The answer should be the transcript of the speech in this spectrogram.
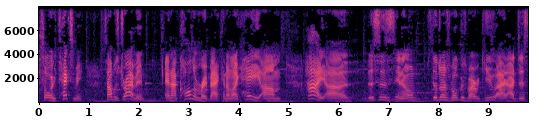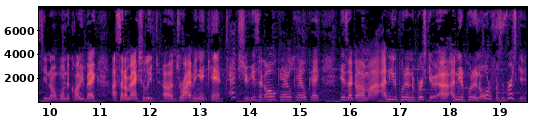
So he texted me. So I was driving and I called him right back and I'm like, hey, um, hi, uh, this is, you know, Steel Drum Smokers Barbecue. I, I just, you know, wanted to call you back. I said, I'm actually uh, driving and can't text you. He's like, oh, okay, okay, okay. He's like, um, I, I need to put in a brisket. Uh, I need to put in an order for some brisket.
